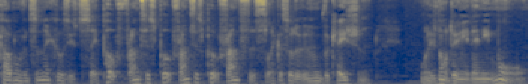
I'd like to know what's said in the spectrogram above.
Cardinal Vincent Nichols used to say, Pope Francis, Pope Francis, Pope Francis, like a sort of invocation. Well, he's not doing it anymore.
